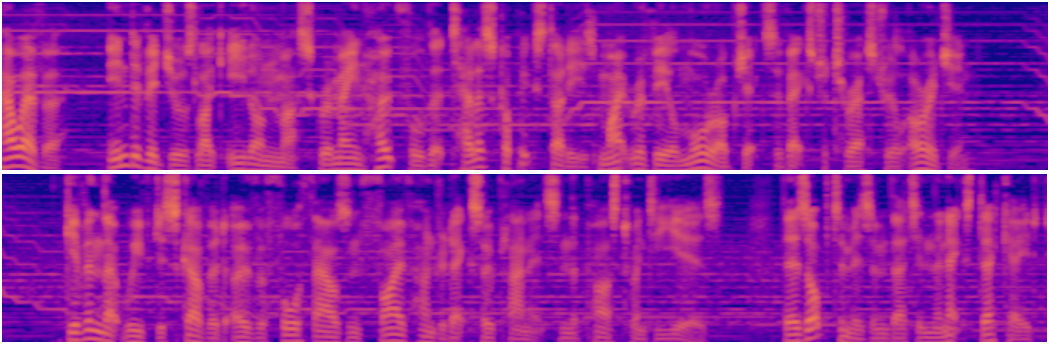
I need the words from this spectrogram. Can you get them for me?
However, individuals like Elon Musk remain hopeful that telescopic studies might reveal more objects of extraterrestrial origin. Given that we've discovered over 4,500 exoplanets in the past 20 years, there's optimism that in the next decade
